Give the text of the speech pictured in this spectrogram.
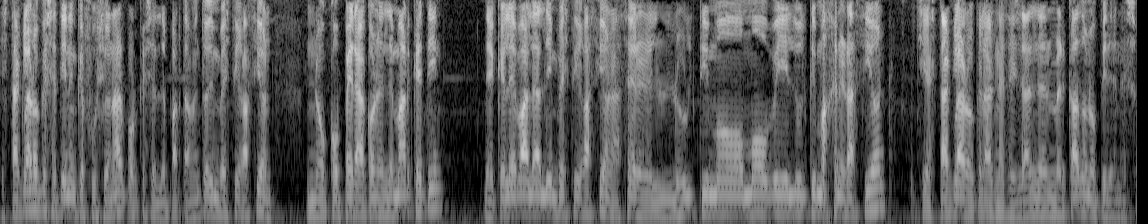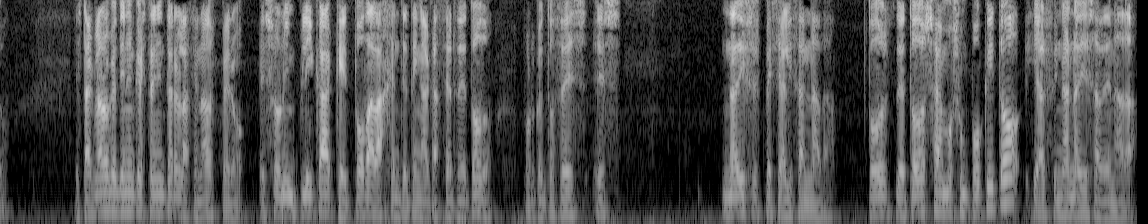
Está claro que se tienen que fusionar porque si el departamento de investigación no coopera con el de marketing, ¿de qué le vale al de investigación hacer el último móvil de última generación si está claro que las necesidades del mercado no piden eso? Está claro que tienen que estar interrelacionados, pero eso no implica que toda la gente tenga que hacer de todo, porque entonces es nadie se especializa en nada. Todos de todos sabemos un poquito y al final nadie sabe nada.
